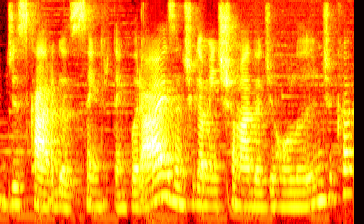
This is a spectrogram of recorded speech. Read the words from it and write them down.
descargas centrotemporais, antigamente chamada de rolândica,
